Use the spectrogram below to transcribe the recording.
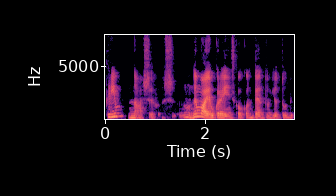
крім наших. Ну, немає українського контенту в Ютубі.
